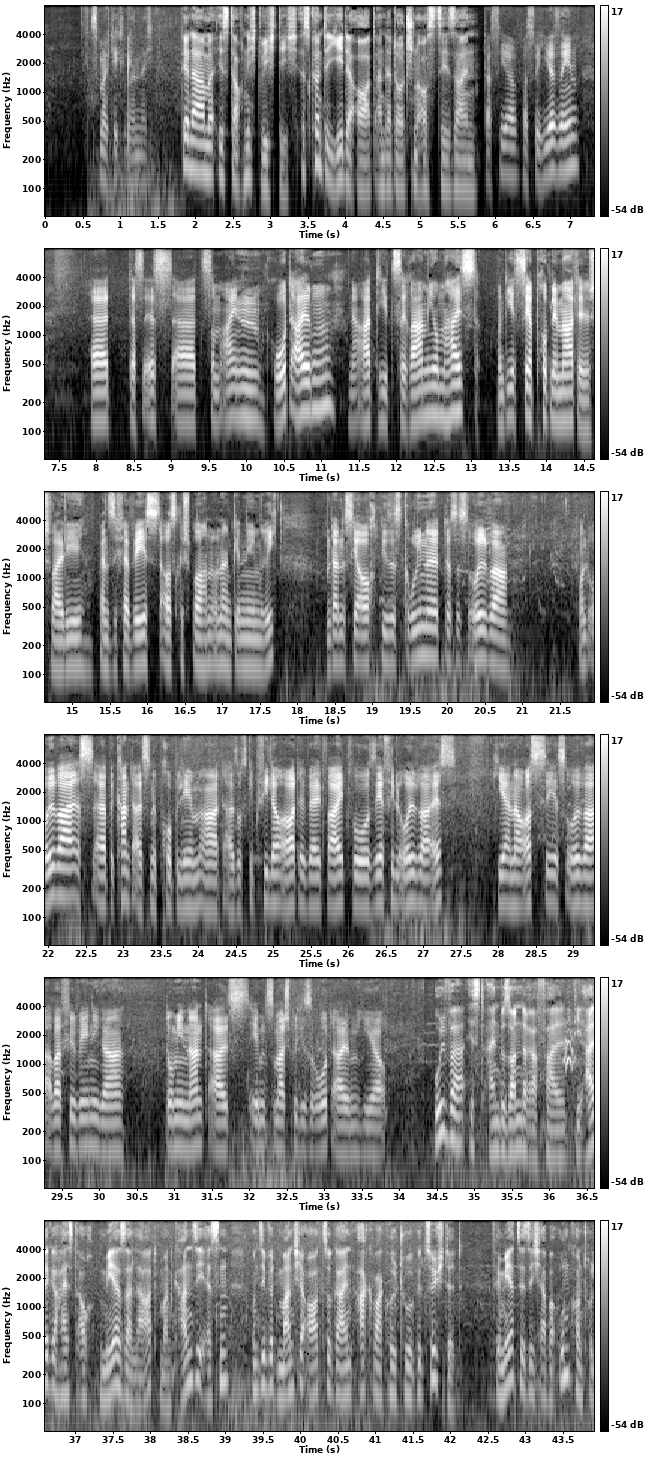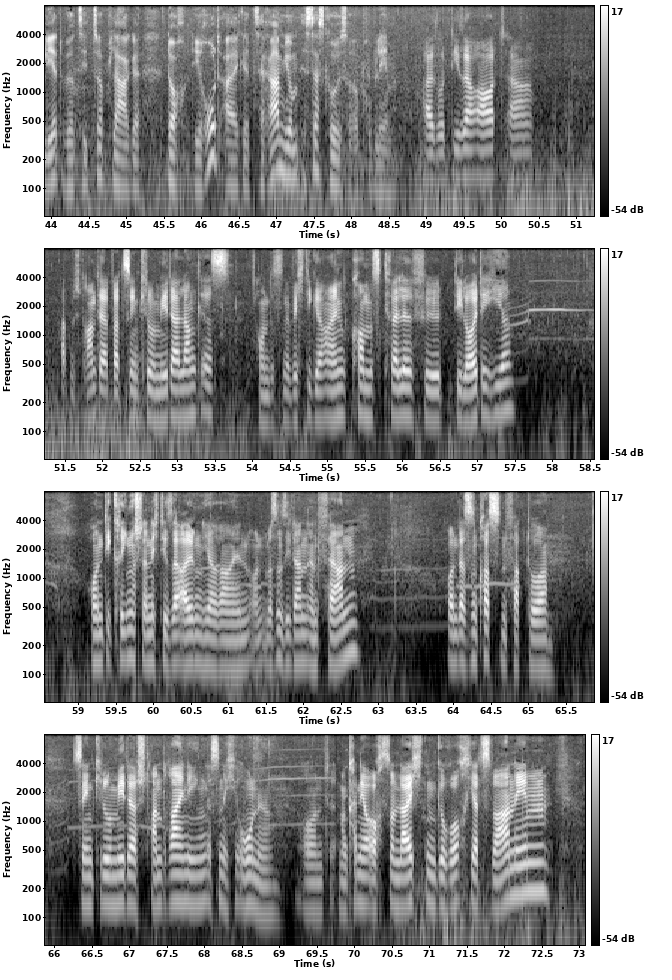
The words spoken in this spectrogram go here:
Das möchte ich lieber nicht. Der Name ist auch nicht wichtig. Es könnte jeder Ort an der deutschen Ostsee sein. Das hier, was wir hier sehen, äh, das ist äh, zum einen Rotalgen, eine Art, die Ceramium heißt. Und die ist sehr problematisch, weil die, wenn sie verwest, ausgesprochen unangenehm riecht. Und dann ist ja auch dieses Grüne, das ist Ulva. Und Ulva ist äh, bekannt als eine Problemart. Also es gibt viele Orte weltweit, wo sehr viel Ulva ist. Hier an der Ostsee ist Ulva aber viel weniger dominant als eben zum Beispiel diese Rotalgen hier. Ulva ist ein besonderer Fall. Die Alge heißt auch Meersalat, man kann sie essen und sie wird mancherorts sogar in Aquakultur gezüchtet. Vermehrt sie sich aber unkontrolliert, wird sie zur Plage. Doch die Rotalge Ceramium ist das größere Problem. Also dieser Ort äh, hat einen Strand, der etwa 10 Kilometer lang ist und ist eine wichtige Einkommensquelle für die Leute hier. Und die kriegen ständig diese Algen hier rein und müssen sie dann entfernen. Und das ist ein Kostenfaktor. 10 Kilometer Strand reinigen ist nicht ohne. Und man kann ja auch so einen leichten Geruch jetzt wahrnehmen.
